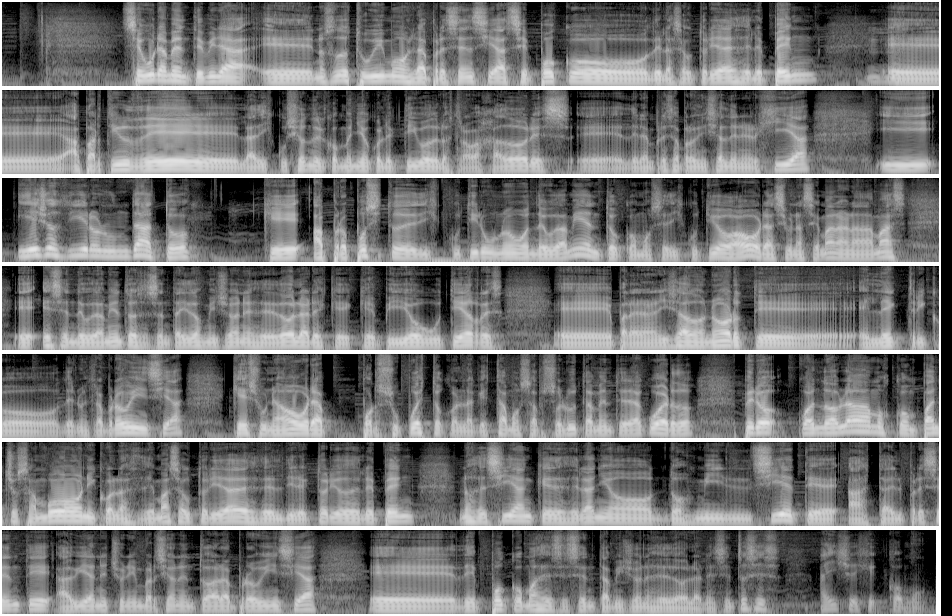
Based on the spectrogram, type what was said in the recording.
Seguramente, mira, eh, nosotros tuvimos la presencia hace poco de las autoridades del EPEN, eh, a partir de la discusión del convenio colectivo de los trabajadores eh, de la empresa provincial de energía, y, ellos dieron un dato que a propósito de discutir un nuevo endeudamiento, como se discutió ahora, hace una semana nada más, eh, ese endeudamiento de 62 millones de dólares que, pidió Gutiérrez eh, para el anillado norte eléctrico de nuestra provincia, que es una obra por supuesto con la que estamos absolutamente de acuerdo, pero cuando hablábamos con Pancho Zambón y con las demás autoridades del directorio de Lepen, nos decían que desde el año 2007 hasta el presente habían hecho una inversión en toda la provincia eh, de poco más de 60 millones de dólares. Entonces, ahí yo dije, ¿cómo?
